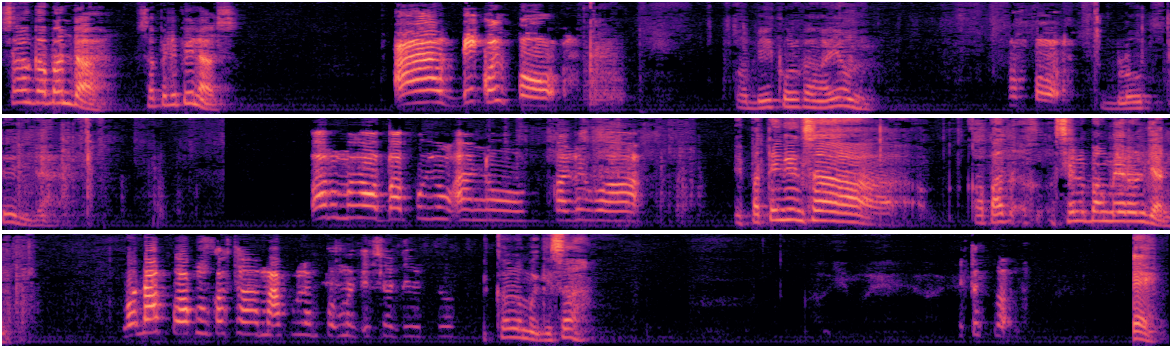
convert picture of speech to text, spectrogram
Saan ka banda? Sa Pilipinas? Ah, Bicol po. O Bicol ka ngayon. Opo. Bloated. Parang mga ba po yung ano, kaliwa. Ipatingin sa kapat sino bang meron diyan? Wala po akong kasama. Ako lang po mag-isa dito. Ikaw lang mag-isa. Ito po. Eh.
